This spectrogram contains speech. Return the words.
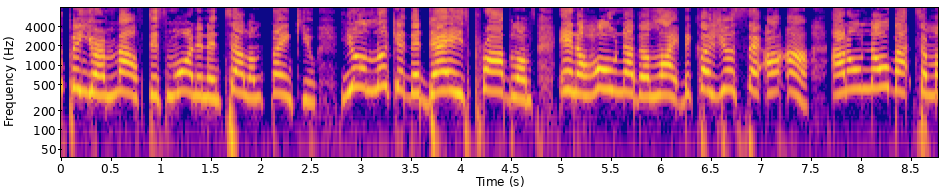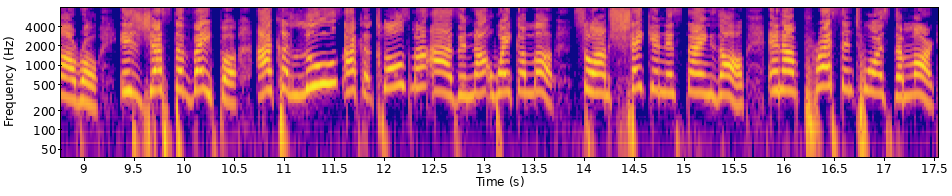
open your mouth this morning and tell him thank you. You'll look at the day's problems in a whole nother light because you'll say, uh-uh, I don't know about tomorrow. It's just a vapor. I could lose, I could close my eyes and not wake them up. So I'm shaking these things off and I'm pressing towards the mark.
